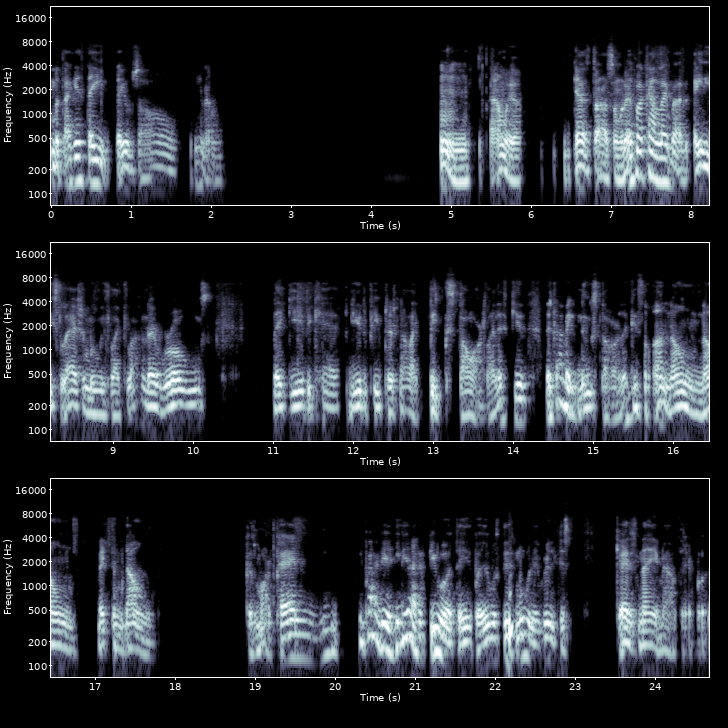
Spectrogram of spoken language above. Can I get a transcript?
But I guess they they was all, you know. Hmm. I will. Gotta start somewhere. That's what I kind of like about 80 slasher movies. Like a lot of their roles, they give the cast, give the people that's not like big stars. Like let's give, let's try to make new stars. Let's get some unknown known, make them known. Because Mark Patton, he, he probably did. He did like a few other things, but it was this movie that really just got his name out there. But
